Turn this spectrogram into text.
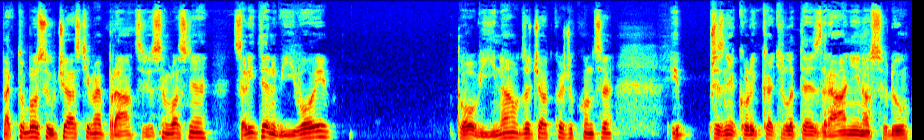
tak to bylo součástí mé práce, že jsem vlastně celý ten vývoj toho vína od začátku až do konce i přes několika leté zrání na sudu,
